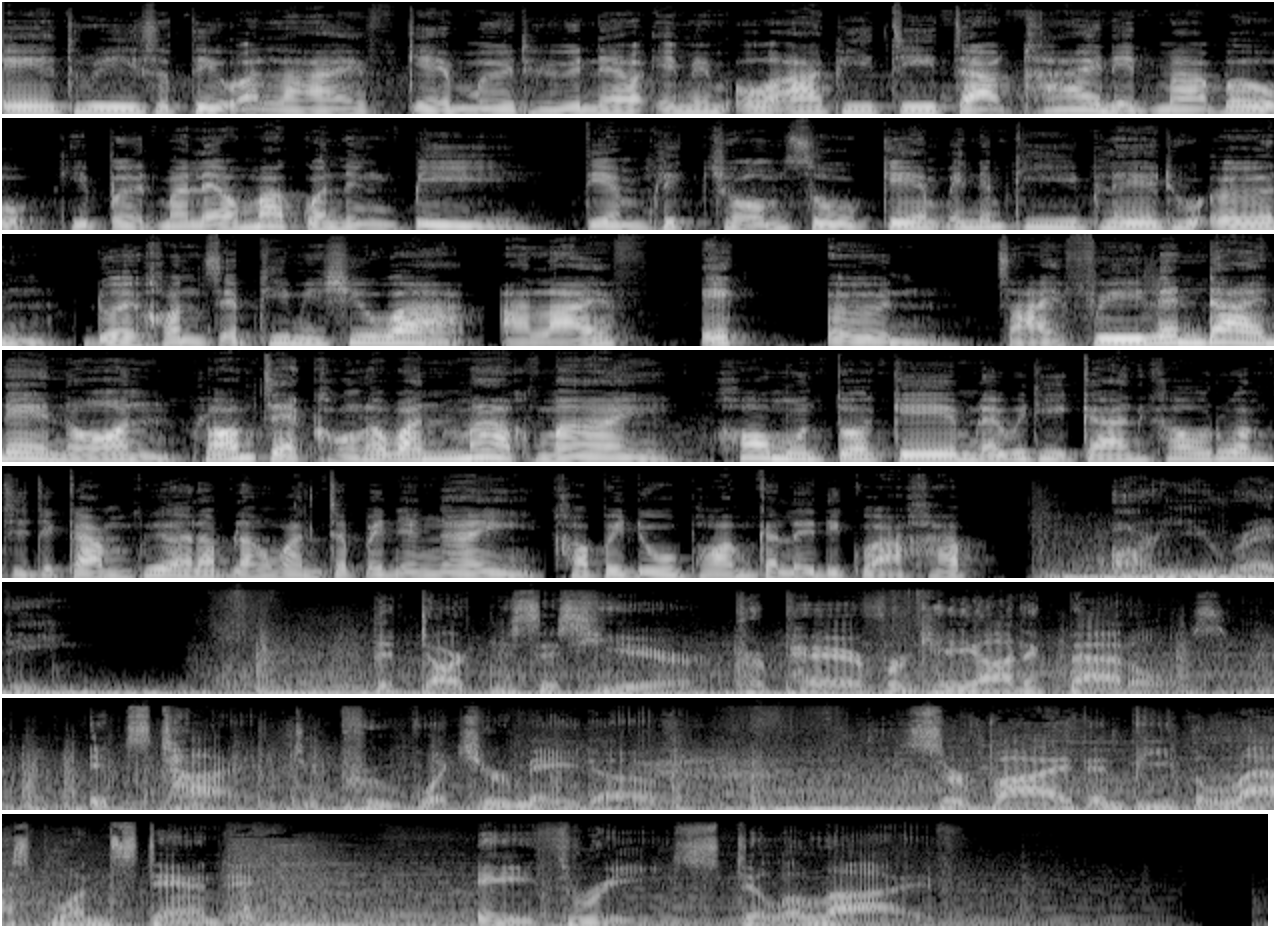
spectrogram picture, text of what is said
A3 Still Alive เกมมือถือแนว MMORPG จากค่าย Netmarble ที่เปิดมาแล้วมากกว่า 1 ปี เตรียมพลิกโฉมสู่เกม NFT Play to Earn ด้วยคอนเซปที่มีชื่อว่า Alive X Earn สายฟรีเล่นได้แน่นอน พร้อมแจกของรางวัลมากมาย ข้อมูลตัวเกมและวิธีการเข้าร่วมกิจกรรมเพื่อรับรางวัลจะเป็นยังไง เข้าไปดูพร้อมกันเลยดีกว่าครับ Are you ready? The darkness is here. Prepare for chaotic battles. It's time to prove what you're made of. Survive and be the last one standing. A3 still alive.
